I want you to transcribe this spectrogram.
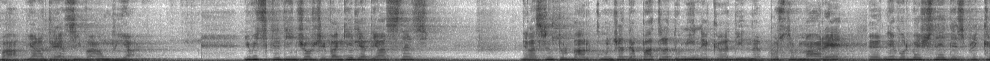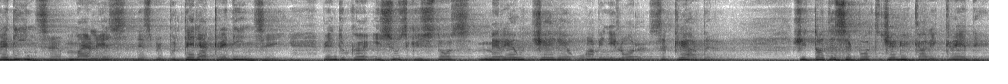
va, iar a treia zi va învia? Iubiți credincioși, Evanghelia de astăzi, de la Sfântul Marcu, în cea de-a patra duminică din Postul Mare, ne vorbește despre credință, mai ales despre puterea credinței, pentru că Isus Hristos mereu cere oamenilor să creadă și toate se pot celui care crede.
